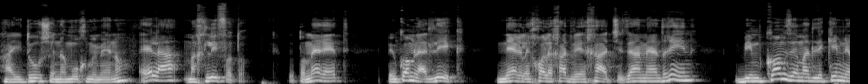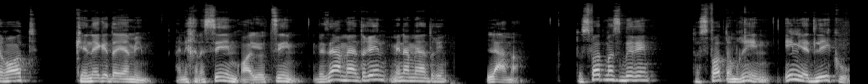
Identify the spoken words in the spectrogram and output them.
ההידור שנמוך ממנו, אלא מחליף אותו. זאת אומרת, במקום להדליק נר לכל אחד ואחד, שזה המהדרין, במקום זה מדליקים נרות כנגד הימים, הנכנסים או היוצאים, וזה המהדרין מן המהדרין. למה? תוספות מסבירים. תוספות אומרים, אם ידליקו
